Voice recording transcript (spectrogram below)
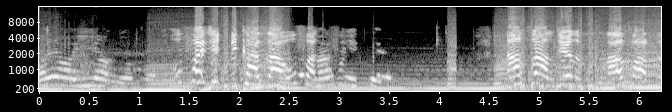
Bayağı iyi anlıyorum ben. Kaza ufak. Nasıl yetiyor? Nasıl al canım? Nasıl aldı?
